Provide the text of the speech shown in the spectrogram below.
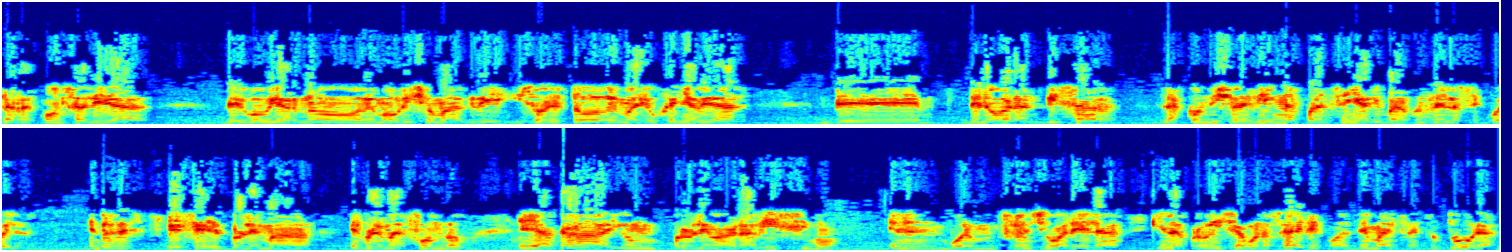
la responsabilidad del gobierno de Mauricio Macri y sobre todo de María Eugenia Vidal de, no garantizar las condiciones dignas para enseñar y para aprender en las escuelas. Entonces, ese es el problema, el problema de fondo. Eh, acá hay un problema gravísimo en, bueno, Florencio Varela y en la provincia de Buenos Aires con el tema de infraestructura.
